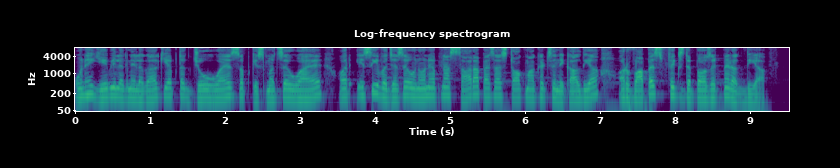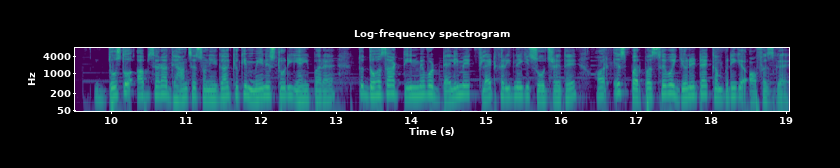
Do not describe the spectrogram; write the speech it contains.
उन्हें ये भी लगने लगा कि अब तक जो हुआ है, सब किस्मत से हुआ है और इसी वजह से उन्होंने अपना सारा पैसा स्टॉक मार्केट से निकाल दिया और वापस फिक्स डिपॉजिट में रख दिया। दोस्तों, अब ज़रा ध्यान से सुनिएगा, क्योंकि मेन स्टोरी यहीं पर है। तो 2003 में वो दिल्ली में एक फ्लैट खरीदने की सोच रहे थे और इस पर्पज़ से वो यूनिटेक कंपनी के ऑफ़िस गए।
